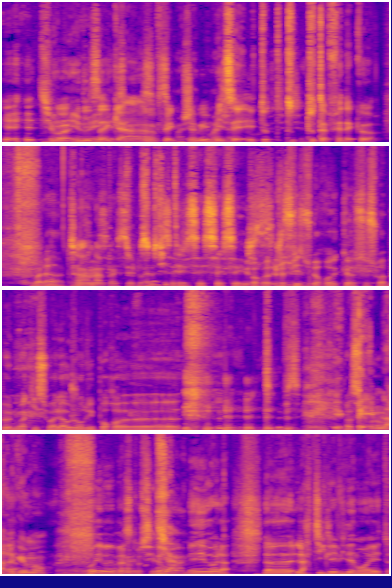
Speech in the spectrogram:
tu vois, il dit ça avec un, Oui, mais c'est tout, tout, à fait d'accord. Voilà. C'est un impact sur la société. je suis heureux que ce soit Benoît qui soit là aujourd'hui pour... Euh... et l'argument. Oui, oui, parce que sinon... Mais voilà. Euh, L'article, évidemment, est,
